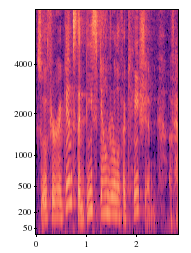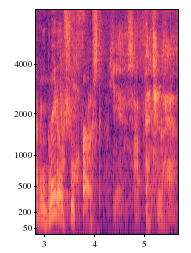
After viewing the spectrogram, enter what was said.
So if you're against the descoundrelification of having Greedo shoot first, Yes, I bet you have.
